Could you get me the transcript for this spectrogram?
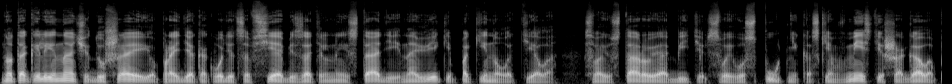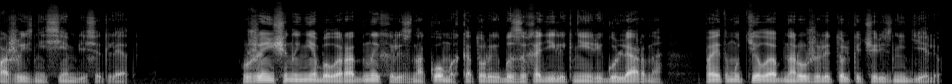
Но так или иначе, душа ее, пройдя, как водятся, все обязательные стадии, навеки покинула тело, свою старую обитель, своего спутника, с кем вместе шагала по жизни 70 лет. У женщины не было родных или знакомых, которые бы заходили к ней регулярно, поэтому тело обнаружили только через неделю.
